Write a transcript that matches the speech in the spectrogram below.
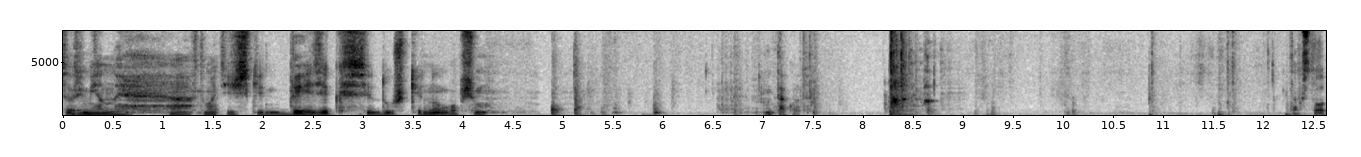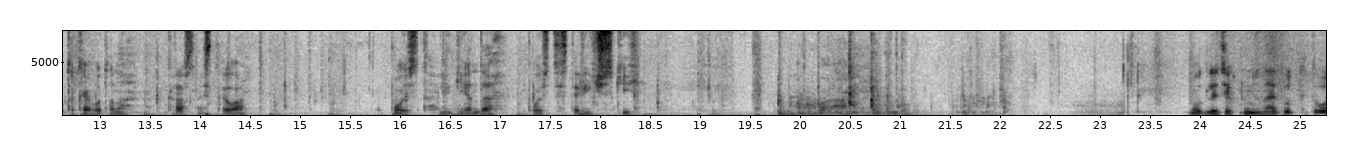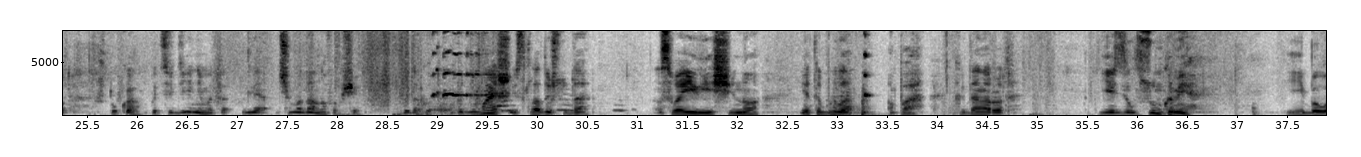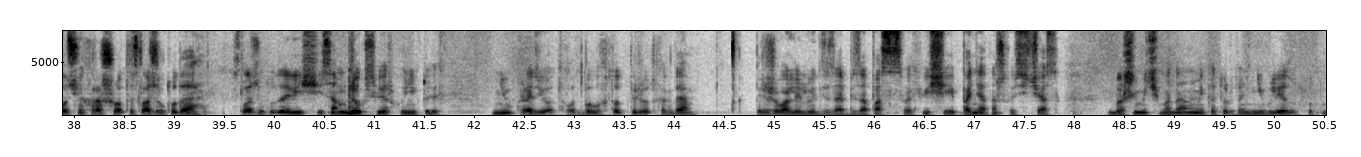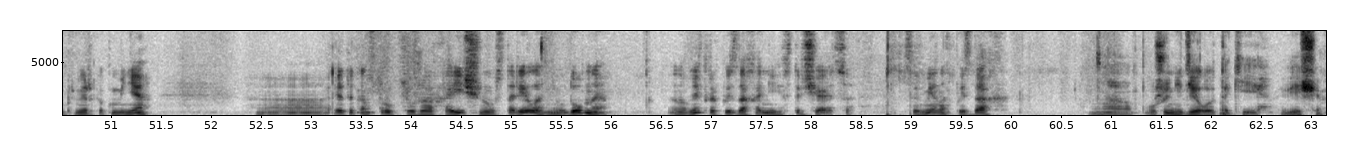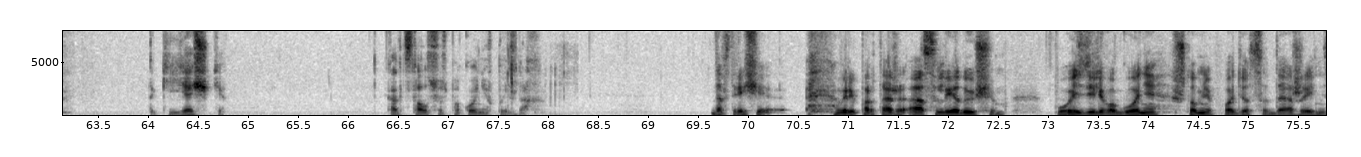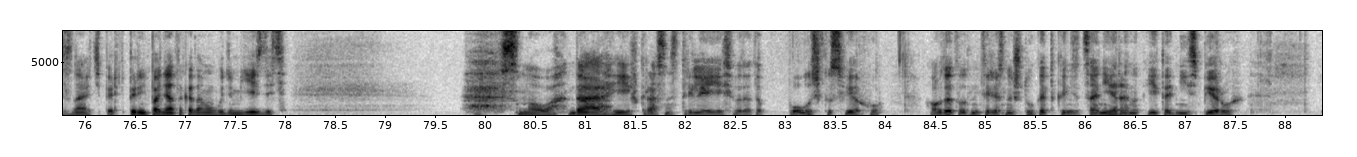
Современные а, автоматический дезик, сидушки, ну, в общем, вот так вот. Так что вот такая вот она, красная стрела. Поезд легенда, поезд исторический. Ну, для тех, кто не знает, вот это вот штука под сиденьем, это для чемоданов вообще. Ты так вот поднимаешь и складываешь туда свои вещи. Но это было, опа, когда народ ездил с сумками, и было очень хорошо, ты сложил туда, сложил туда вещи, и сам лег сверху, и никто их не украдет. Вот было в тот период, когда переживали люди за безопасность своих вещей. Понятно, что сейчас большими чемоданами, которые не влезут, вот, например, как у меня, эта конструкция уже архаичная, устарела, неудобная. Но в некоторых поездах они встречаются. В современных поездах э, уже не делают такие вещи, такие ящики. Как-то стало все спокойнее в поездах. До встречи в репортаже о следующем поезде или вагоне. Что мне попадется, даже я не знаю теперь. Теперь непонятно, когда мы будем ездить снова. Да, и в красной стреле есть вот эта полочка сверху. А вот эта вот интересная штука, это кондиционеры, ну какие-то одни из первых.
